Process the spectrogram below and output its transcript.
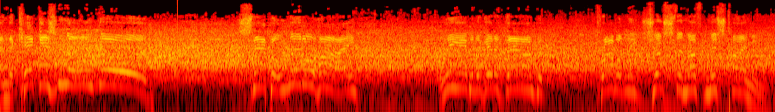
And the kick is no good. Snap a little high. Lee able to get it down, but probably just enough mistiming.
